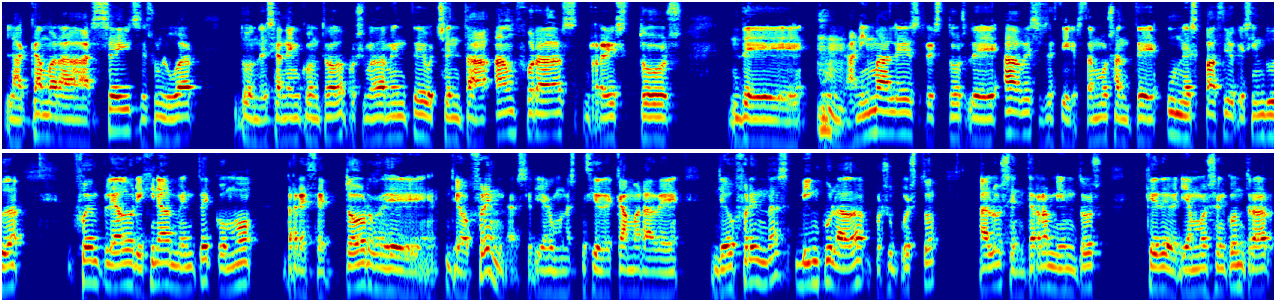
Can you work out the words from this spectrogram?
la cámara 6 es un lugar donde se han encontrado aproximadamente 80 ánforas, restos de animales, restos de aves, es decir, estamos ante un espacio que sin duda fue empleado originalmente como receptor de, ofrendas, sería una especie de cámara de ofrendas vinculada, por supuesto, a los enterramientos que deberíamos encontrar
